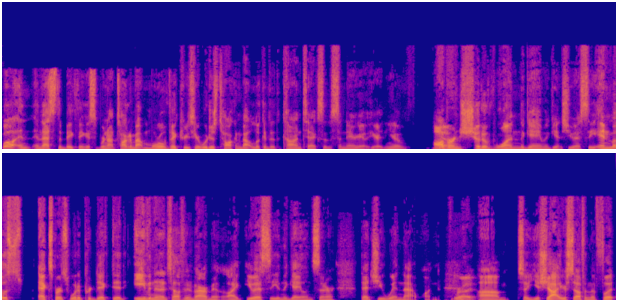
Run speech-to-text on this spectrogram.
Well, and, and that's the big thing is we're not talking about moral victories here. We're just talking about looking at the context of the scenario here. You know, Auburn yeah. should have won the game against USC, and most experts would have predicted, even in a tough environment like USC in the Galen Center, that you win that one. Right. Um, so you shot yourself in the foot.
